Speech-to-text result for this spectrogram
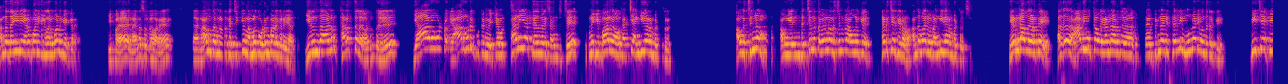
அந்த தைரியம் எடப்பாடிக்கு வருமான்னு கேட்கிறேன். இப்ப நான் என்ன சொல்ல வரேன்? நாம் தமிழர் கட்சிக்கும் நமக்கு உடன்பாடு கிடையாது. இருந்தாலும் களத்துல வந்து யாரோட யாரு கூட கூட்டணி வைக்காம தனியா தேர்தலை சந்திச்சு இன்னைக்கு பாருங்க அவங்க கட்சி அங்கீகாரம் பெற்று அவங்க சின்னம் அவங்க இந்த சின்னத்தை வேணும் அந்த சின்னம் அவங்களுக்கு கிடைச்சே தீரணும். அந்த மாதிரி ஒரு அங்கீகாரம் பெற்றுச்சு. இரண்டாவது இடத்தை அதாவது அதிமுக இரண்டாவது பின்னாடி தள்ளி முன்னாடி வந்திருக்கு. பிஜேபி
